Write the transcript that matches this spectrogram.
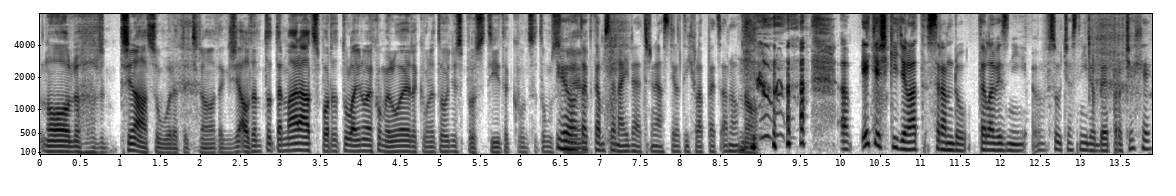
no, do 13 bude teď, no, takže, ale ten, to, ten má rád sport a tu lineu jako miluje, tak on je to hodně sprostý, tak on se tomu směje. Jo, tak tam se najde 13-letý chlapec, ano. No, Je těžký dělat srandu televizní v současné době pro Čechy?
